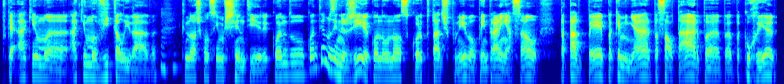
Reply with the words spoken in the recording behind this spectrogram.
Porque há aqui uma, há aqui uma vitalidade que nós conseguimos sentir quando, quando temos energia, quando o nosso corpo está disponível para entrar em ação, para estar de pé, para caminhar, para saltar, para, para, para correr.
